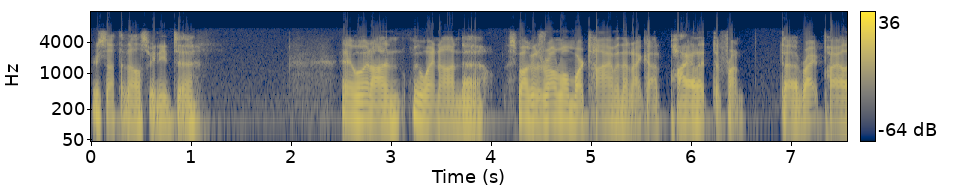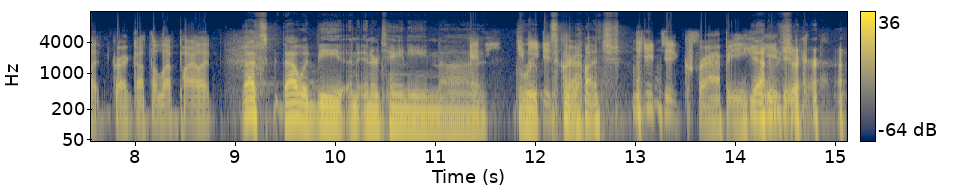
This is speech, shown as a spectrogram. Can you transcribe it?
There's nothing else we need to. And we went on. We went on uh, Smuggler's Run one more time, and then I got pilot the front, the right pilot. Greg got the left pilot. That's that would be an entertaining uh, And- he group did to crap. watch. He did crappy. yeah, he I'm sure. crap.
